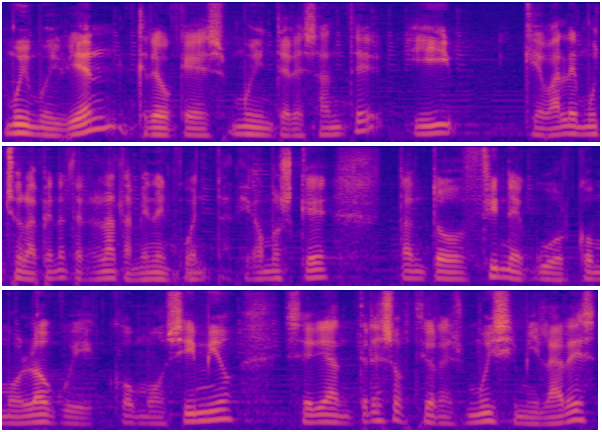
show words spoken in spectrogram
muy muy bien, creo que es muy interesante y que vale mucho la pena tenerla también en cuenta. Digamos que tanto Finetwork como Logwi como Simio serían tres opciones muy similares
